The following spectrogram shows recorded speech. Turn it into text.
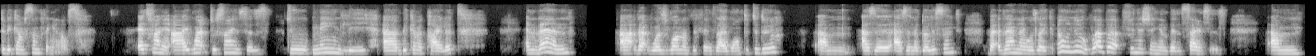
to become something else. It's funny, I went to sciences to mainly uh, become a pilot. And then uh, that was one of the things that I wanted to do um, as, a, as an adolescent. But then I was like, oh no, what about finishing and then sciences? Um,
